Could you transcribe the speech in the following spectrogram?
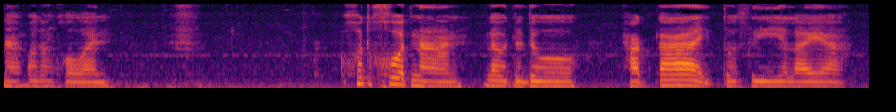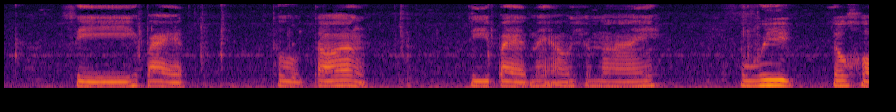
นานพอสมควรโคตรโคตรนาน เราจะดูพักใต้ตัวซีอะไรอะ สีแปด ถูกต้องดีแปดไม่เอาใช่ไหมอุ้ยเราขอ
